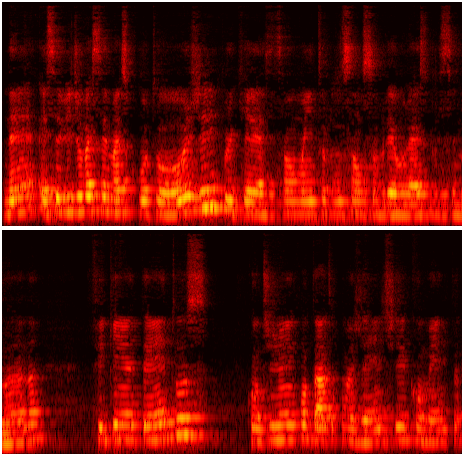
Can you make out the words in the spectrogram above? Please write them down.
né, esse vídeo vai ser mais curto hoje, porque é só uma introdução sobre o resto da semana. Fiquem atentos, continuem em contato com a gente, comentam,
